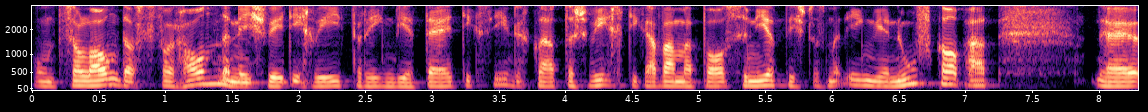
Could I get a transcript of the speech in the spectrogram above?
Und solange das vorhanden ist, werde ich weiter irgendwie tätig sein. Und ich glaube, das ist wichtig, auch wenn man passioniert ist, dass man irgendwie eine Aufgabe hat. Äh,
